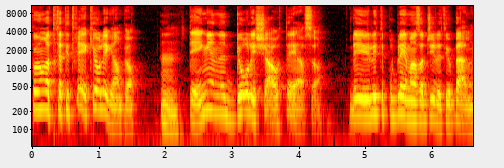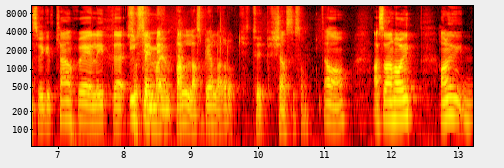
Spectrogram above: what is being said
233k ligger han på. Mm. Det är ingen dålig shout det alltså. Det är ju lite problem med hans agility och balance, vilket kanske är lite Så säger man ju om alla spelare dock, typ. Känns det som. Ja. Alltså han har ju han har ju,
